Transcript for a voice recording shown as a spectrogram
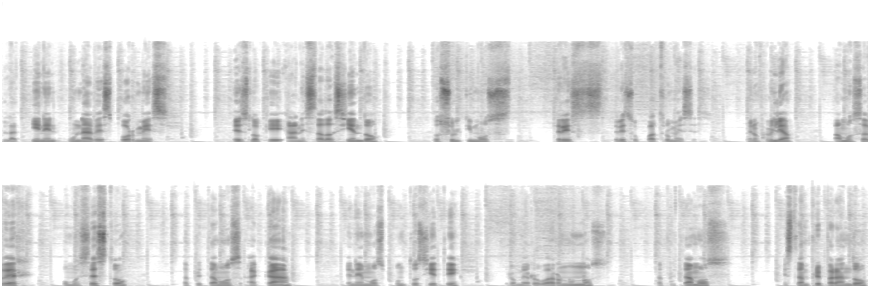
la tienen una vez por mes. Es lo que han estado haciendo los últimos tres, tres o cuatro meses. Bueno familia, vamos a ver cómo es esto. Apretamos acá. Tenemos punto 7, pero me robaron unos. Apretamos. Están preparando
